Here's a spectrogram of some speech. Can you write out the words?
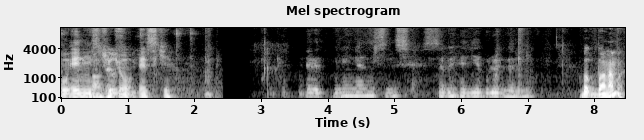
Bu en iyisi Manzara çünkü o sildik. eski. Evet bugün gelmişsiniz. Size bir hediye blue verelim. bana mı?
